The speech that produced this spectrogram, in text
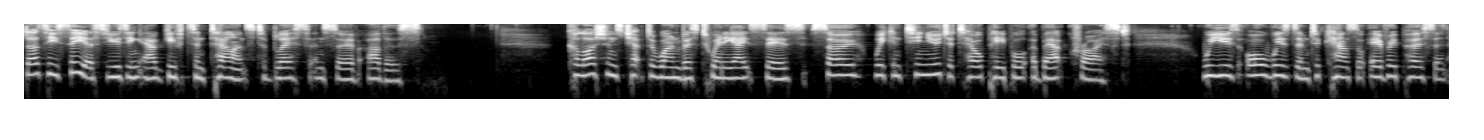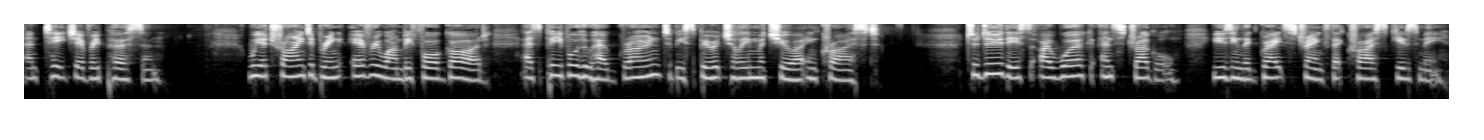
Does he see us using our gifts and talents to bless and serve others? Colossians chapter 1 verse 28 says, "So we continue to tell people about Christ. We use all wisdom to counsel every person and teach every person." we are trying to bring everyone before God as people who have grown to be spiritually mature in Christ. To do this, I work and struggle using the great strength that Christ gives me.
